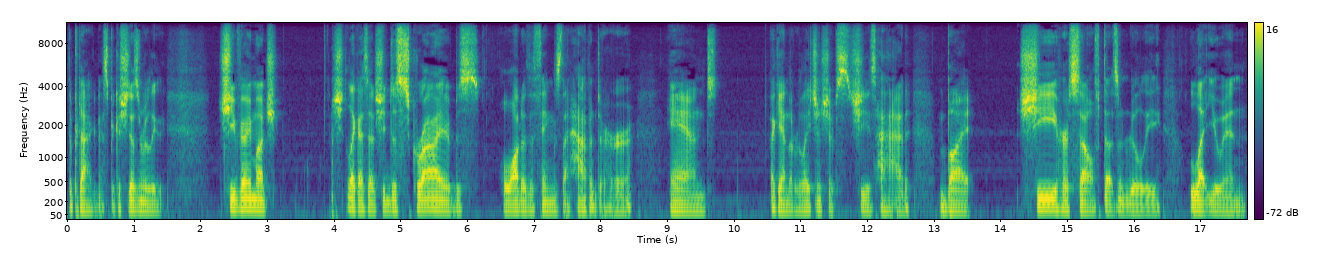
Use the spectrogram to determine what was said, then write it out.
the protagonist because she doesn't really, she very much, she, like I said, she describes a lot of the things that happened to her and again the relationships she's had but she herself doesn't really let you in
